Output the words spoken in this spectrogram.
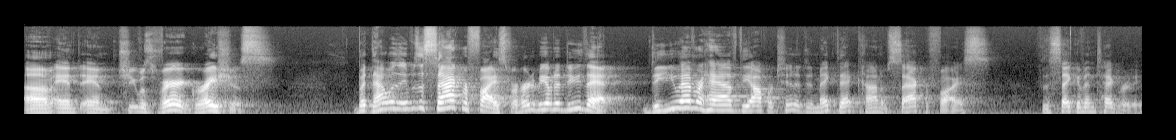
um, and and she was very gracious. But that was it was a sacrifice for her to be able to do that. Do you ever have the opportunity to make that kind of sacrifice for the sake of integrity?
